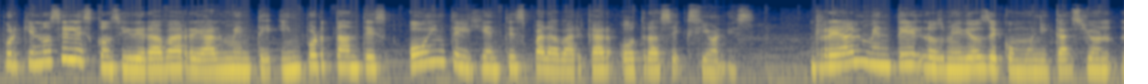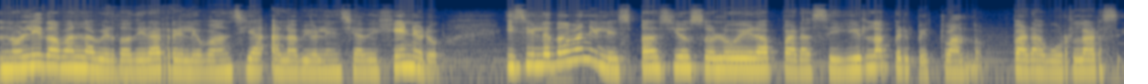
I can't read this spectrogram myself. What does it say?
porque no se les consideraba realmente importantes o inteligentes para abarcar otras secciones. Realmente los medios de comunicación no le daban la verdadera relevancia a la violencia de género, y si le daban el espacio solo era para seguirla perpetuando, para burlarse,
